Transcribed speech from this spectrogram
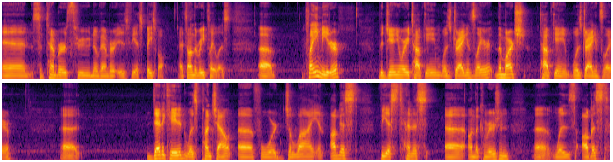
and September through November is VS Baseball. That's on the replay list. Uh, play meter, the January top game was Dragon's Lair. The March top game was Dragon's Lair. Dedicated was Punch Out uh, for July and August. VS Tennis uh, on the conversion uh, was August.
